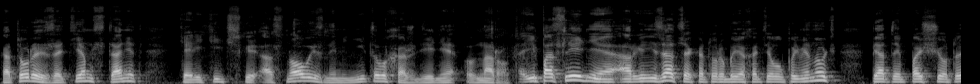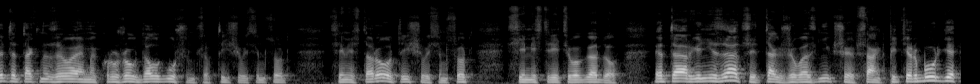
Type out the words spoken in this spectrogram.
которая затем станет теоретической основой знаменитого хождения в народ. И последняя организация, которую бы я хотел упомянуть, пятая по счету, это так называемый кружок долгушинцев 1872-1873 годов. Это организация, также возникшая в Санкт-Петербурге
